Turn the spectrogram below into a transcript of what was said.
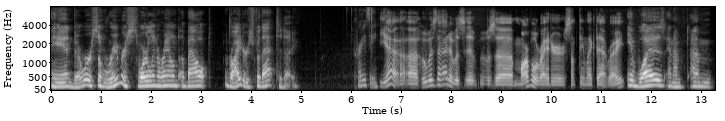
and there were some rumors swirling around about writers for that today. Crazy. yeah. Uh, who was that? It was it, was a Marvel writer or something like that, right? It was, and I'm I'm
